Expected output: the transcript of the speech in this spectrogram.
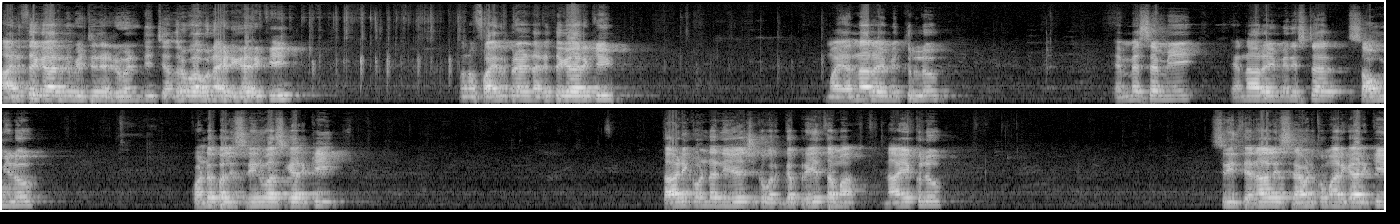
అనిత గారిని పెట్టినటువంటి చంద్రబాబు నాయుడు గారికి మన ఫైర్ బ్రాండ్ అనిత గారికి మా ఎన్ఆర్ఐ మిత్రులు ఎంఎస్ఎంఈ ఎన్ఆర్ఐ మినిస్టర్ సౌమ్యులు కొండపల్లి శ్రీనివాస్ గారికి తాడికొండ నియోజకవర్గ ప్రియతమ నాయకులు శ్రీ తెనాలి శ్రావణ్ కుమార్ గారికి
